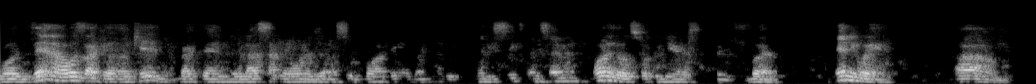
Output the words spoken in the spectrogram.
Well, then I was like a, a kid back then. The last time they won a Super Bowl, I think it was like 96, 97, one of those fucking years. But anyway, um,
